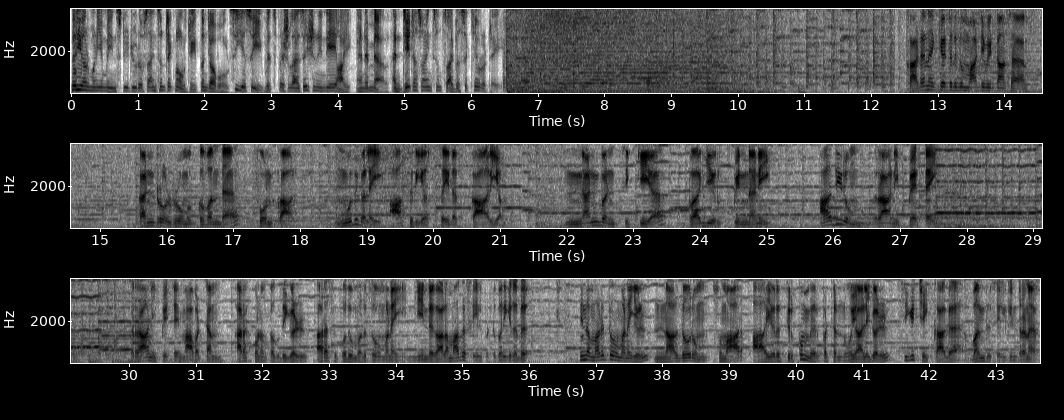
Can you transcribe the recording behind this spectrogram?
Periyar Maniam institute of science and technology Thanjavur CSC with specialization in AI and ML and data science and cyber security கடனை கேட்டதுக்கு மாட்டி விட்டான் sir control ரூமுக்கு வந்த phone call முதுகலை ஆசிரியர் செய்த காரியம் நண்பன் சிக்கிய பகீர் பின்னணி அதிரும் ராணிப்பேட்டை ராணிப்பேட்டை மாவட்டம் அரக்கோணம் பகுதியில் அரசு பொது மருத்துவமனை நீண்ட காலமாக செயல்பட்டு வருகிறது. இந்த மருத்துவமனையில் நாள்தோறும் சுமார் ஆயிரத்திற்கும் மேற்பட்ட நோயாளிகள் சிகிச்சைக்காக வந்து செல்கின்றனர்.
